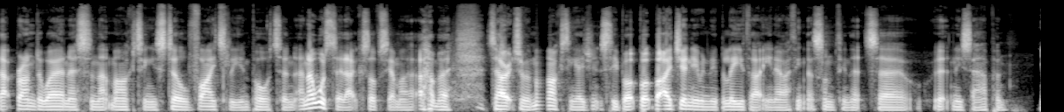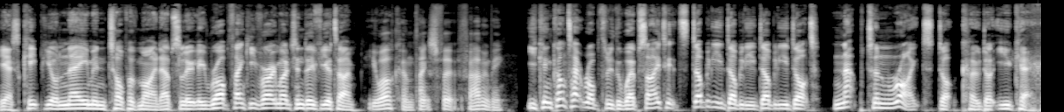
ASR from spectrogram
that brand awareness and that marketing is still vitally important. And I would say that because obviously I'm a, I'm a director of a marketing agency, but, but, but I genuinely believe that, you know, I think that's something that's, uh, that needs to happen. Yes, keep your name in top of mind. Absolutely. Rob, thank you very much indeed for your time. You're welcome. Thanks for, for having me. You can contact Rob through the website. It's www.knaptonwright.co.uk.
